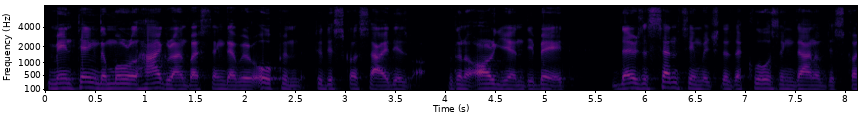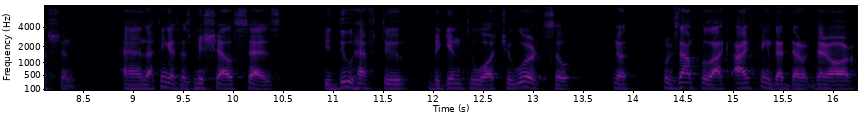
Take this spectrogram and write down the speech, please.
maintaining the moral high ground by saying that we're open to discuss ideas, we're going to argue and debate, there's a sense in which there's a closing down of discussion. And I think, as, as Michel says, you do have to begin to watch your words. So, you know, for example, like I think that there, there are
